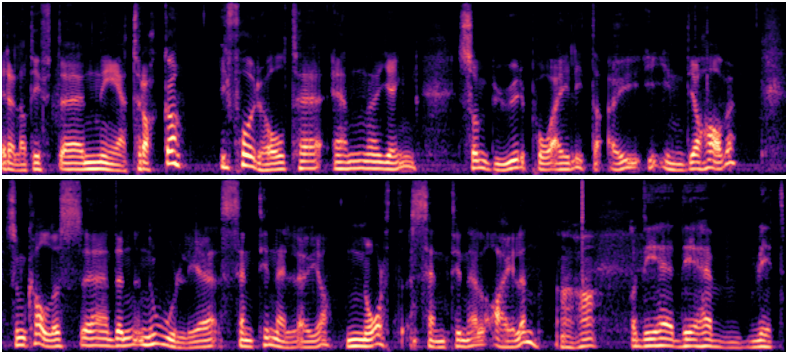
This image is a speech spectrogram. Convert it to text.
relativt eh, nedtrakka i forhold til en gjeng som bor på ei lita øy i Indiahavet, som kalles eh, den nordlige Sentinelløya, North Sentinel Island. Aha. Og de, har- de har blitt,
